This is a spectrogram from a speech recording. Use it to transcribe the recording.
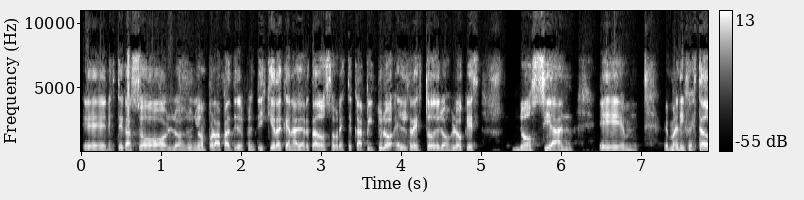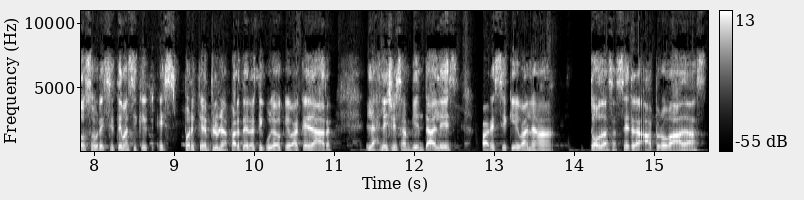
eh, en este caso los de Unión por la Patria y el Frente Izquierda, que han alertado sobre este capítulo. El resto de los bloques no se han eh, manifestado sobre ese tema, así que es, por ejemplo, una parte del articulado que va a quedar. Las leyes ambientales parece que van a todas a ser aprobadas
